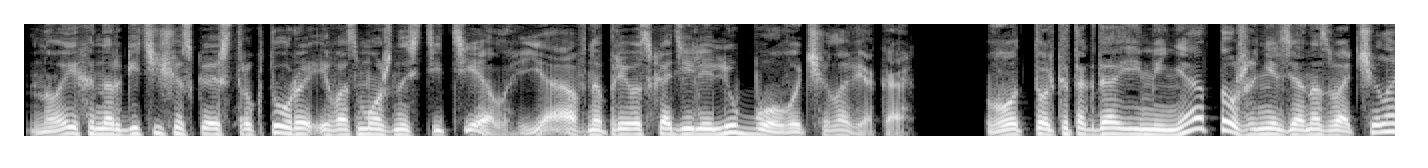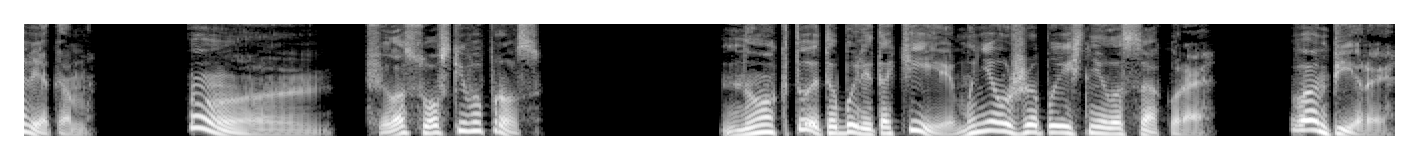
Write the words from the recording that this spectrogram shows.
но их энергетическая структура и возможности тел явно превосходили любого человека. Вот только тогда и меня тоже нельзя назвать человеком. Хм, философский вопрос. Но кто это были такие, мне уже пояснила Сакура. Вампиры.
